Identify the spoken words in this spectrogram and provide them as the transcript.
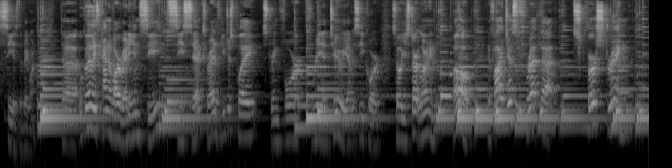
C is the big one. The ukulele is kind of already in C, C6, right? If you just play string four, three, and two, you have a C chord. So you start learning, oh, if I just fret that first string,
